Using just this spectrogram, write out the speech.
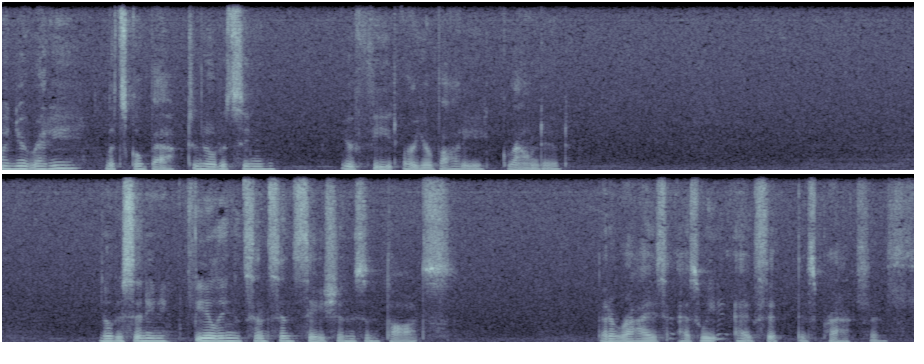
When you're ready, let's go back to noticing your feet or your body grounded. Notice any feelings and sensations and thoughts that arise as we exit this praxis.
